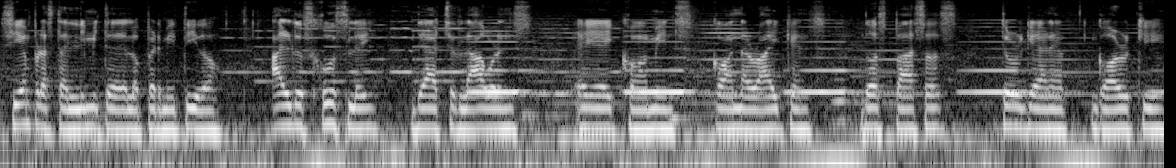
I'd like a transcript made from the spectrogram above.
siempre hasta el límite de lo permitido. Aldous Huxley, D.H. Lawrence, A.A. Cummings, Conor Rikens, Dos Pasos, Turgenev, Gorky,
